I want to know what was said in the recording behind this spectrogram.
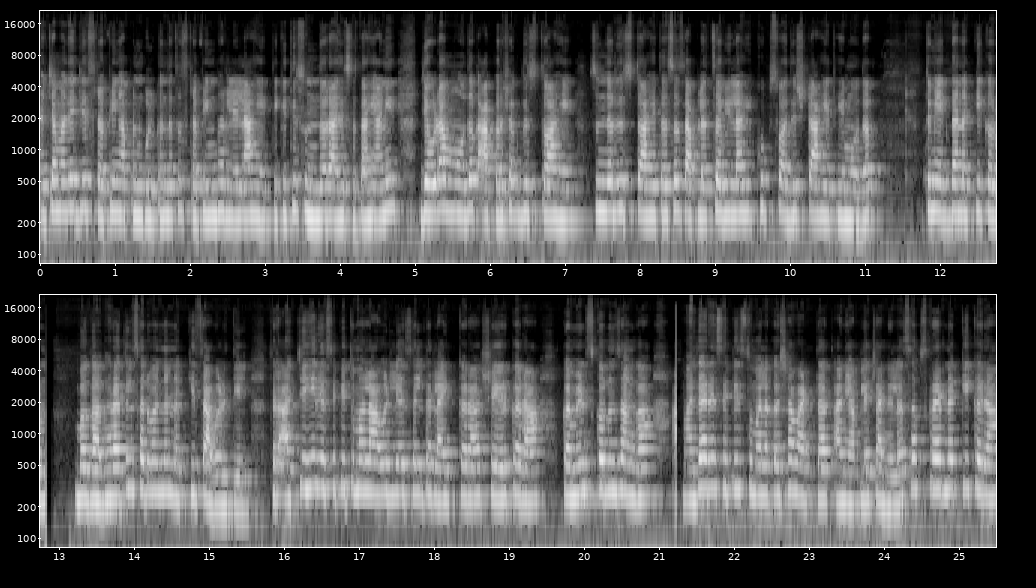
याच्यामध्ये जे स्टफिंग आपण गुलकंदाचं स्टफिंग भरलेलं आहे ते किती सुंदर दिसत आहे. आणि जेवढा मोदक आकर्षक दिसतो आहे सुंदर दिसतो आहे तसंच आपल्या चवीलाही खूप स्वादिष्ट आहेत हे मोदक. तुम्ही एकदा नक्की करून बघा. घरातील सर्वांना नक्कीच आवडतील. तर आजची ही रेसिपी तुम्हाला आवडली असेल तर लाईक करा शेअर करा कमेंट्स करून सांगा. माझ्या रेसिपीज तुम्हाला कशा वाटतात आणि आपल्या चॅनलला सबस्क्राईब नक्की करा.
